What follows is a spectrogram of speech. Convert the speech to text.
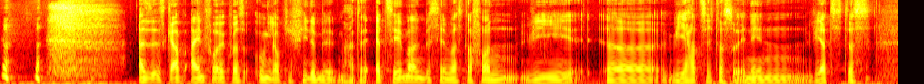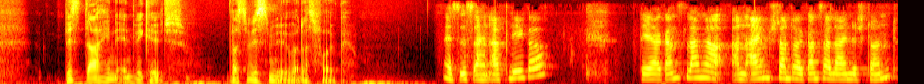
also es gab ein Volk, was unglaublich viele Milben hatte. Erzähl mal ein bisschen was davon, wie, äh, wie hat sich das so in den, wie hat sich das bis dahin entwickelt? Was wissen wir über das Volk? Es ist ein Ableger, der ganz lange an einem Standort ganz alleine stand.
